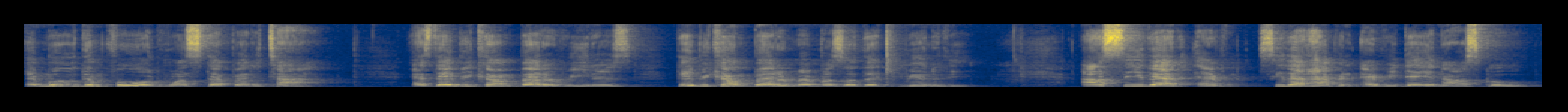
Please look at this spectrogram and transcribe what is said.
and move them forward one step at a time. As they become better readers, they become better members of their community. I see that every, see that happen every day in our school.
